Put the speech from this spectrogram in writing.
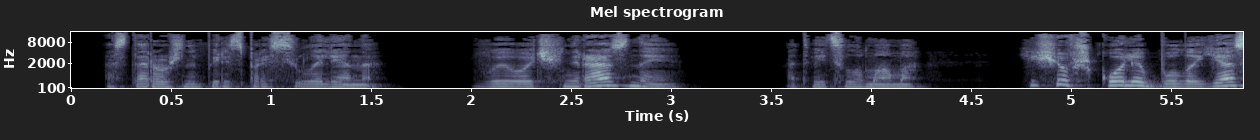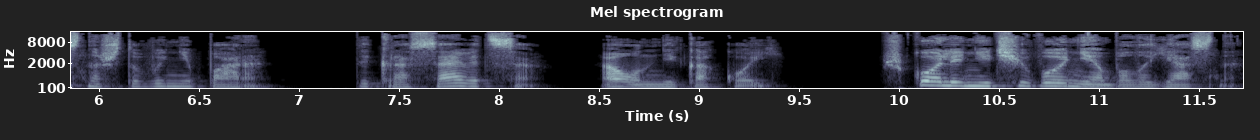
— осторожно переспросила Лена. «Вы очень разные?» — ответила мама. «Еще в школе было ясно, что вы не пара. Ты красавица, а он никакой». В школе ничего не было ясно.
